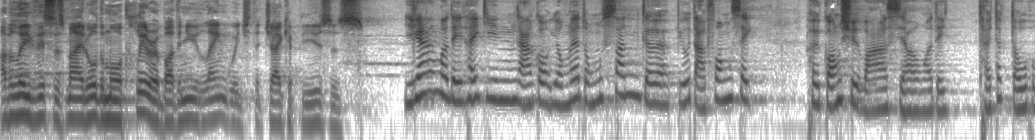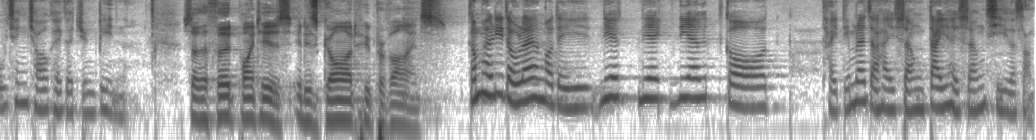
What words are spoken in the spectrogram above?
I believe this is made all the more clearer by the new language that Jacob uses. 而家我哋睇見雅各用一種新嘅表達方式去講説話嘅時候，我哋睇得到好清楚佢嘅轉變。 So the third point is it is God who provides. 咁喺呢度呢，我哋呢一呢一呢一個 提点呢，就系上帝系赏赐嘅神。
